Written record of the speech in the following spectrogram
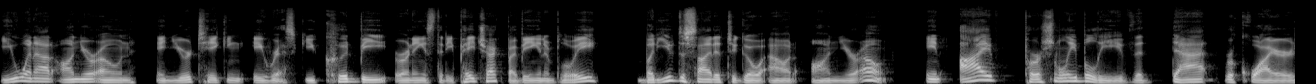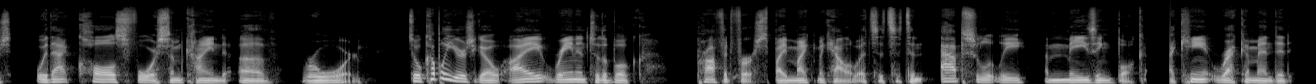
You went out on your own and you're taking a risk. You could be earning a steady paycheck by being an employee, but you've decided to go out on your own. And I personally believe that that requires or that calls for some kind of reward. So a couple of years ago, I ran into the book Profit First by Mike Michalowicz. It's, it's an absolutely amazing book. I can't recommend it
